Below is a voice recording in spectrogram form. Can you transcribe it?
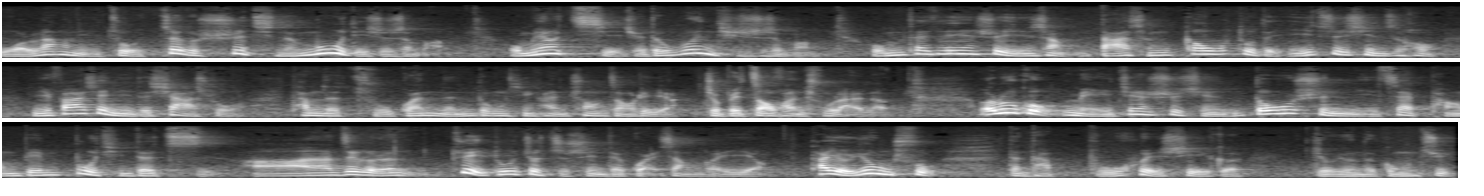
我让你做这个事情的目的是什么。我们要解决的问题是什么？我们在这件事情上达成高度的一致性之后，你发现你的下属他们的主观能动性和创造力啊就被召唤出来了。而如果每一件事情都是你在旁边不停地指啊，这个人最多就只是你的拐杖而已哦。他有用处，但他不会是一个有用的工具。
